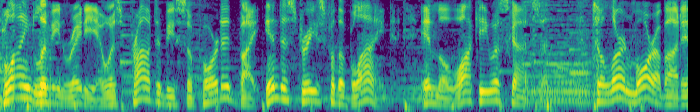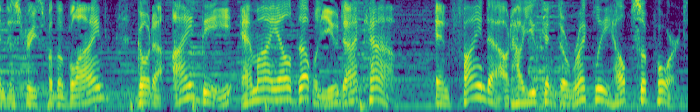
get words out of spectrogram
Blind Living Radio is proud to be supported by Industries for the Blind in Milwaukee, Wisconsin. To learn more about Industries for the Blind, go to ibmilw.com and find out how you can directly help support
